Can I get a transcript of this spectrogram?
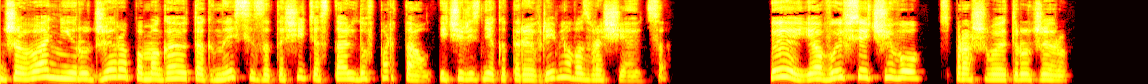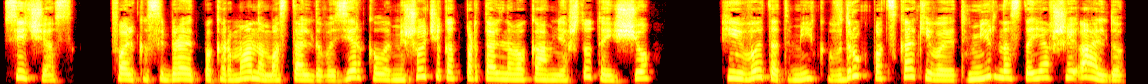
Джованни и Руджера помогают Агнессе затащить Астальдо в портал и через некоторое время возвращаются. «Эй, а вы все чего?» – спрашивает Руджеро. «Сейчас». Фалька собирает по карманам Астальдово зеркало, мешочек от портального камня, что-то еще. И в этот миг вдруг подскакивает мирно стоявший Альдо,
